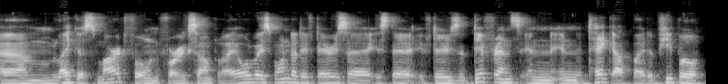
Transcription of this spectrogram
um, like a smartphone, for example. I always wondered if there is a is there if there is a difference in in the take up by the people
